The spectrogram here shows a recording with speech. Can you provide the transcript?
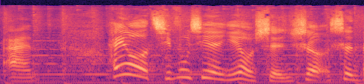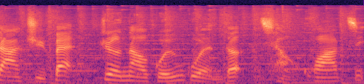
安。还有岐阜县也有神社盛大举办热闹滚滚的抢花季。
